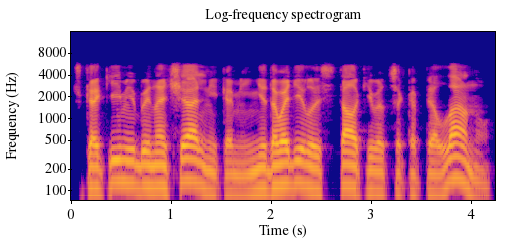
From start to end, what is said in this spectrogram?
С какими бы начальниками не доводилось сталкиваться капеллану,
